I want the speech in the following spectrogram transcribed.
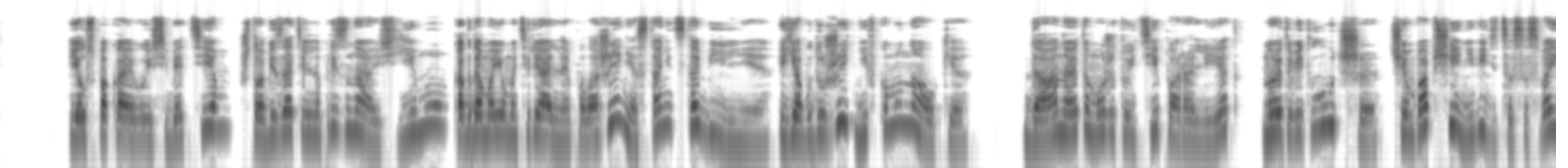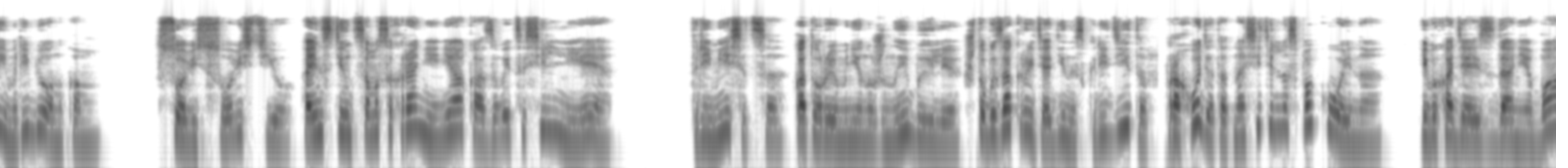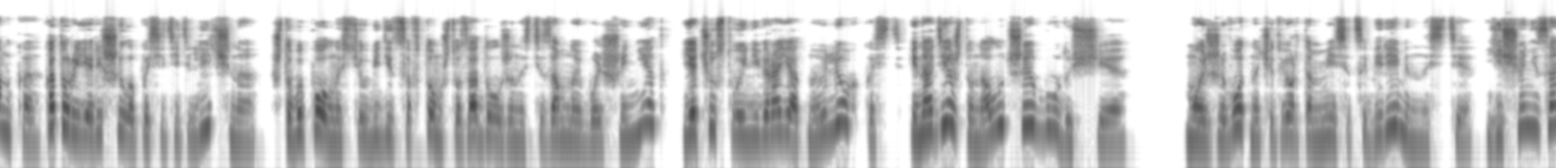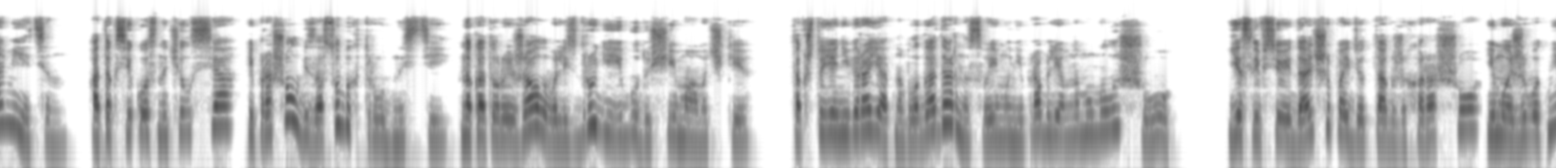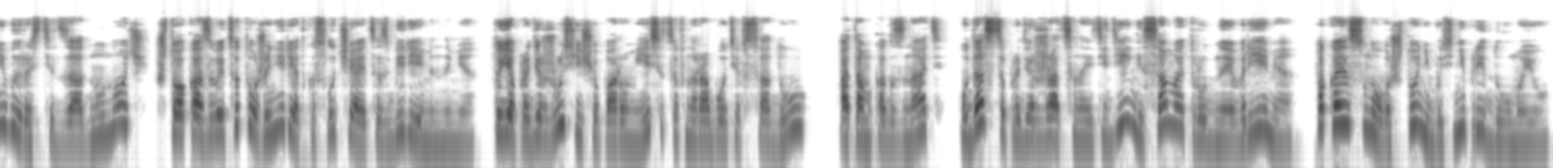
Я успокаиваю себя тем, что обязательно признаюсь ему, когда мое материальное положение станет стабильнее, и я буду жить не в коммуналке. Да, на это может уйти пара лет, но это ведь лучше, чем вообще не видеться со своим ребенком. Совесть совестью, а инстинкт самосохранения оказывается сильнее. Три месяца, которые мне нужны были, чтобы закрыть один из кредитов, проходят относительно спокойно. И, выходя из здания банка, который я решила посетить лично, чтобы полностью убедиться в том, что задолженности за мной больше нет, я чувствую невероятную легкость и надежду на лучшее будущее. Мой живот на четвертом месяце беременности еще не заметен, а токсикоз начался и прошел без особых трудностей, на которые жаловались другие будущие мамочки. Так что я невероятно благодарна своему непроблемному малышу. Если все и дальше пойдет так же хорошо, и мой живот не вырастет за одну ночь, что, оказывается, тоже нередко случается с беременными, то я продержусь еще пару месяцев на работе в саду, а там, как знать, удастся продержаться на эти деньги самое трудное время, пока я снова что-нибудь не придумаю.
